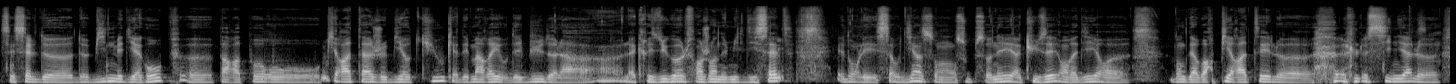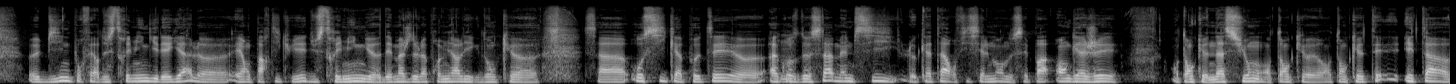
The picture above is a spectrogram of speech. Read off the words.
c'est celle de, de Bean Media Group euh, par rapport au piratage BOutQ qui a démarré au début de la, crise du Golfe en juin 2017 et dont les Saoudiens sont soupçonnés, accusés, on va dire, donc d'avoir piraté le signal euh, BIN pour faire du streaming illégal euh, et en particulier du streaming des matchs de la Première Ligue. Donc euh, ça a aussi capoté à cause mm. de ça, même si le Qatar officiellement ne s'est pas engagé en tant que nation, en tant que en tant qu'État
